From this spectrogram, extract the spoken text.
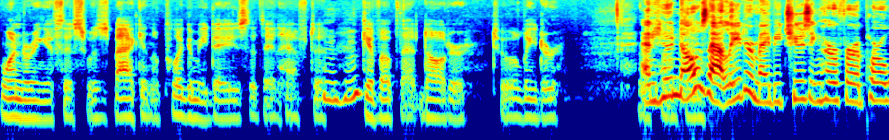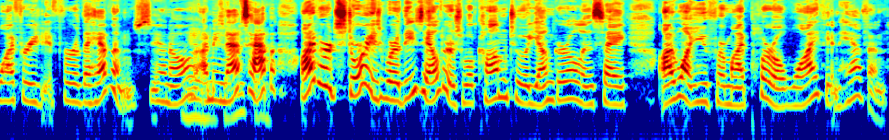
wondering if this was back in the polygamy days that they'd have to Mm-hmm. give up that daughter to a leader. And who knows, that leader may be choosing her for a plural wife for, for the heavens, you know? Yeah, I mean, that's happened. I've heard stories where these elders will come to a young girl and say, I want you for my plural wife in heaven.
